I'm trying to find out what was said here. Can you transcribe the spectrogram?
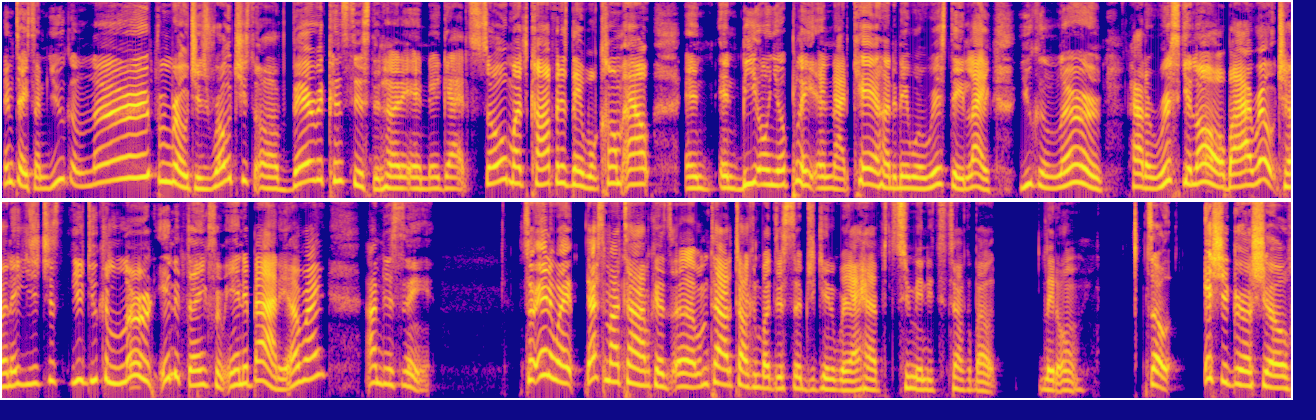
Let me tell you something. You can learn from roaches. Roaches are very consistent, honey, and they got so much confidence they will come out and, and be on your plate and not care, honey. They will risk their life. You can learn how to risk it all by a roach, honey. You just you, you can learn anything from anybody, all right? I'm just saying. So anyway, that's my time because uh, I'm tired of talking about this subject anyway. I have too many to talk about later on. So it's your girl show.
